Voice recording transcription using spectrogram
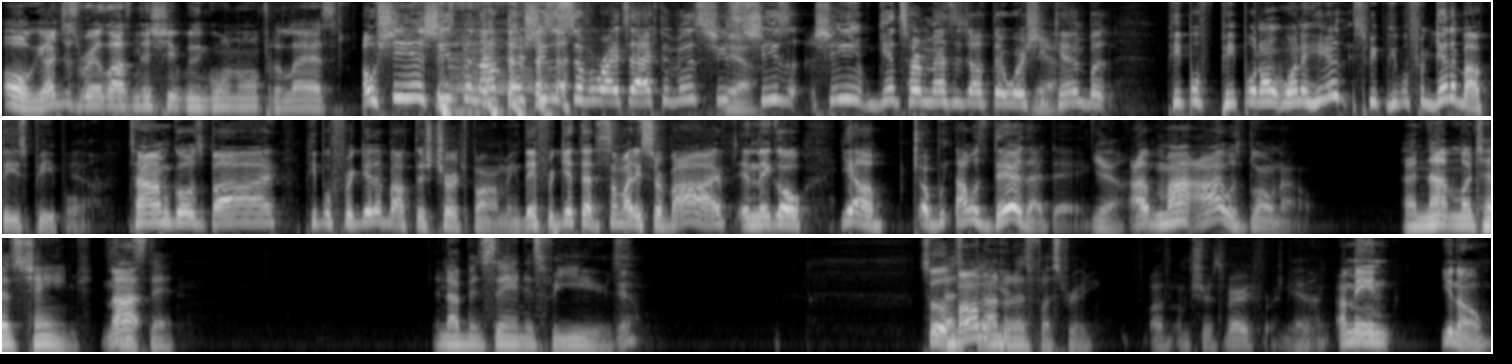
"Oh, y'all just realizing this shit been going on for the last." Oh, she is. She's been out there. She's a civil rights activist. She's Yeah. she's she gets her message out there where she Yeah. can, but people people don't want to hear this. People forget about these people. Yeah. Time goes by, people forget about this church bombing. They forget that somebody survived, and they go, "Yeah, uh, I was there that day. Yeah. I, my eye was blown out." And not much has changed Not- since then. And I've been saying this for years. Yeah. So the That's, bombing. I know that's frustrating. I'm sure it's very frustrating. Yeah. I mean, you know,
